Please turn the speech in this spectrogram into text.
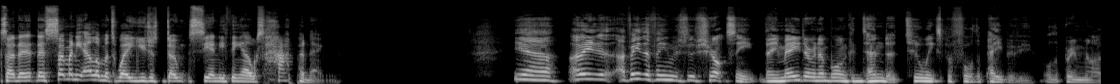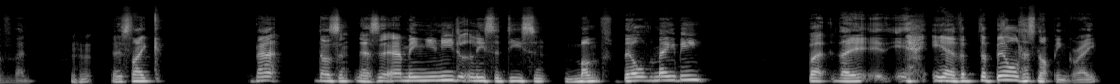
So there, there's so many elements where you just don't see anything else happening. Yeah, I mean, I think the thing with Shotzi, they made her a number one contender two weeks before the pay per view or the premium live event. Mhm. And it's like that doesn't necessarily. I mean, you need at least a decent month build, maybe. But they, yeah, the the build has not been great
